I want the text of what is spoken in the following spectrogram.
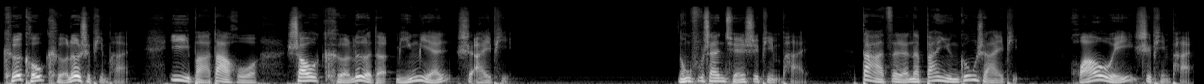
可口可乐是品牌，一把大火烧可乐的名言是 IP；农夫山泉是品牌。大自然的搬运工是 IP，华为是品牌，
